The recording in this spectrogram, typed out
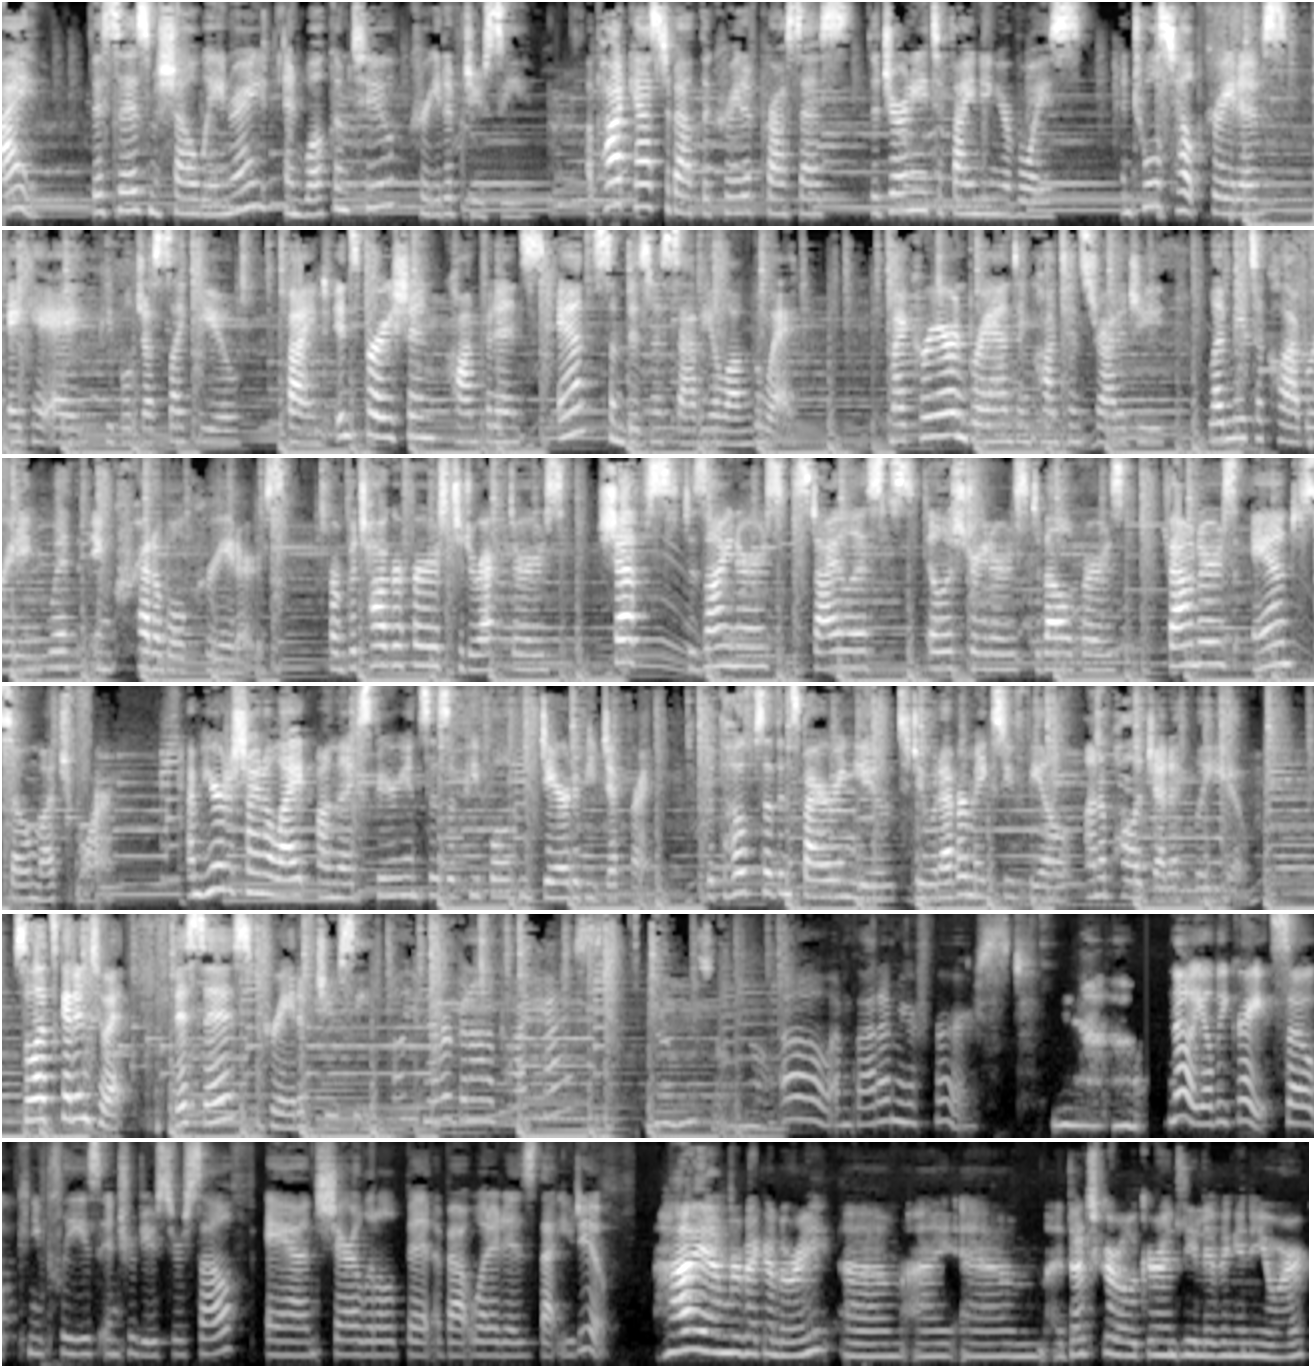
Hi, this is Michelle Wainwright, and welcome to Creative Juicy, a podcast about the creative process, the journey to finding your voice, and tools to help creatives, aka people just like you, find inspiration, confidence, and some business savvy along the way. My career in brand and content strategy led me to collaborating with incredible creators from photographers to directors, chefs, designers, stylists, illustrators, developers, founders, and so much more. I'm here to shine a light on the experiences of people who dare to be different, with the hopes of inspiring you to do whatever makes you feel unapologetically you. So let's get into it. This is Creative Juicy. Oh, you've never been on a podcast? No, so, no. Oh, I'm glad I'm your first. Yeah. No, you'll be great. So, can you please introduce yourself and share a little bit about what it is that you do? Hi, I'm Rebecca Laurey. Um, I am a Dutch girl currently living in New York.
